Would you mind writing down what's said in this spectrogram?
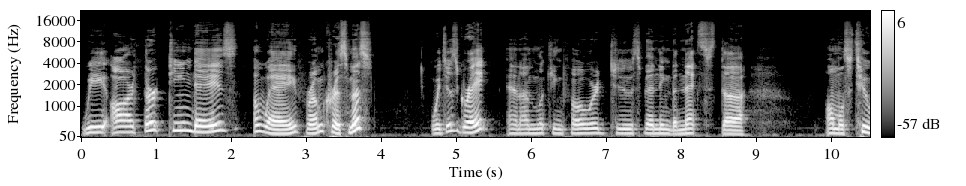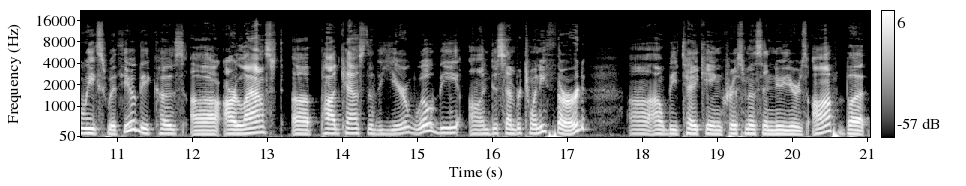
we are 13 days away from Christmas, which is great, and I'm looking forward to spending the next uh, almost two weeks with you because uh, our last uh, podcast of the year will be on December 23rd. Uh, I'll be taking Christmas and New Year's off, but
